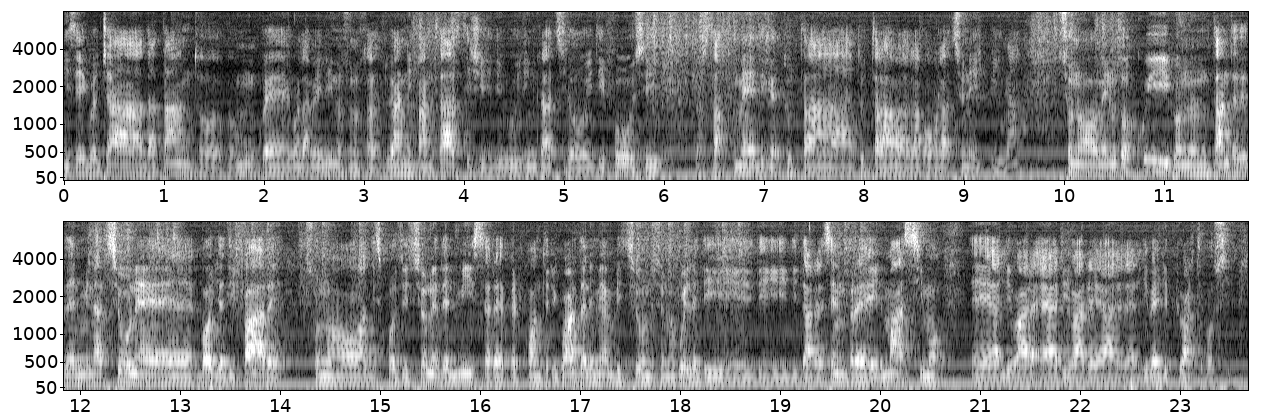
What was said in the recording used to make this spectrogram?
mi segue già da tanto, comunque con l'Avellino sono stati due anni fantastici di cui ringrazio i tifosi, lo staff medico e tutta, tutta la, la, popolazione irpina. Sono venuto qui con tanta determinazione e voglia di fare, sono a disposizione del mister e per quanto riguarda le mie ambizioni sono quelle di, di, di dare sempre il massimo e arrivare, arrivare ai livelli più alti possibili.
